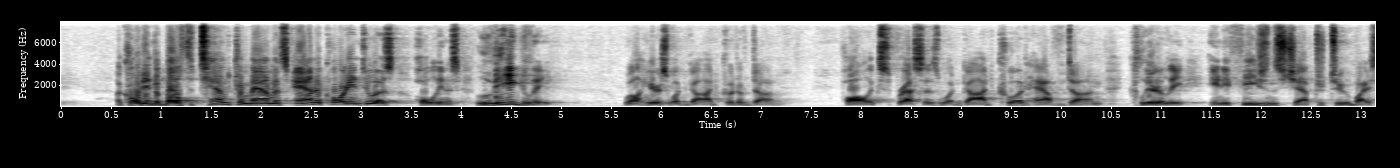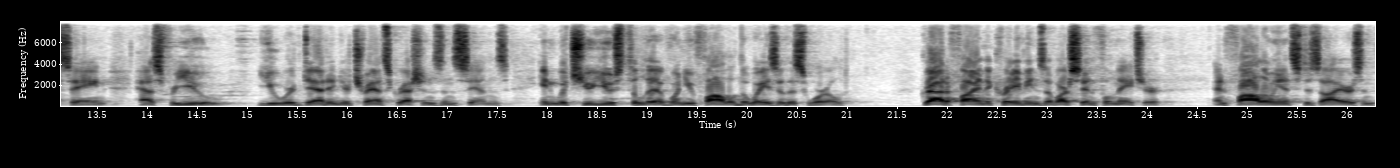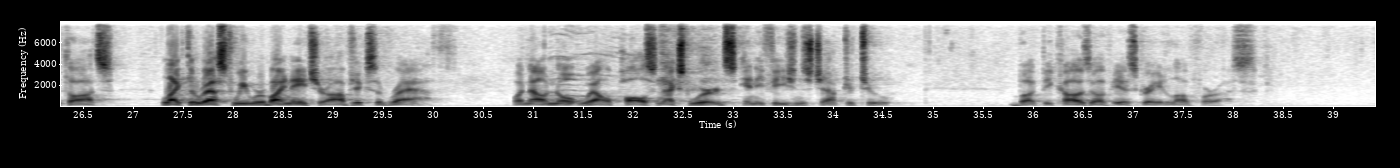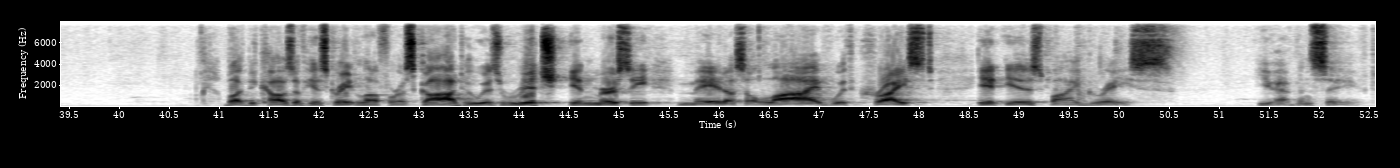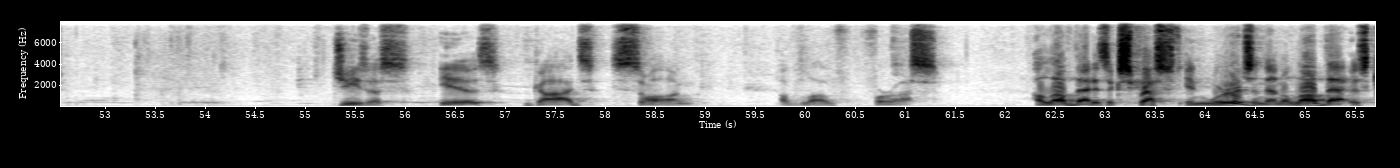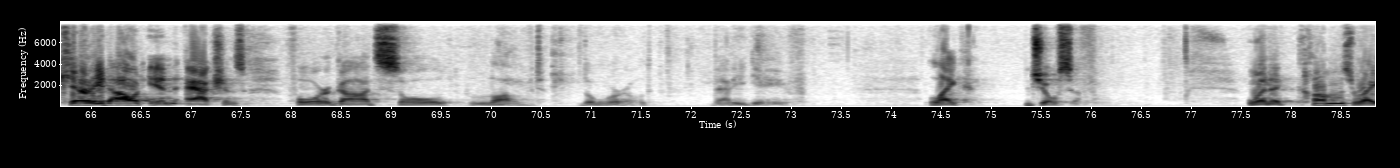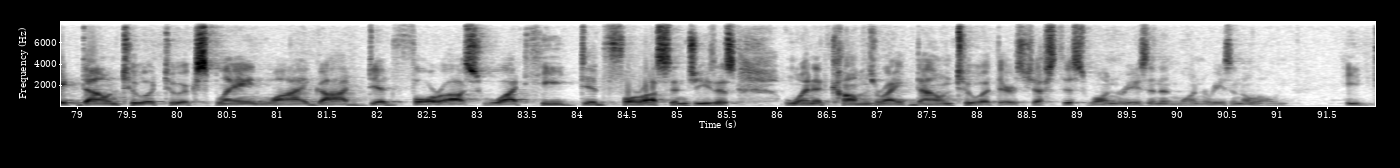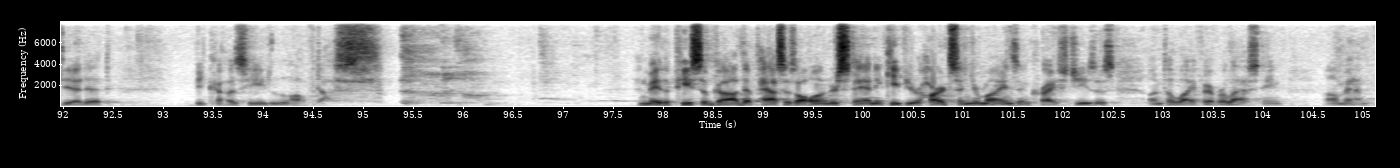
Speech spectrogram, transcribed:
according to both the Ten Commandments and according to his holiness. Legally, well, here's what God could have done. Paul expresses what God could have done clearly in Ephesians chapter 2 by saying, As for you, you were dead in your transgressions and sins, in which you used to live when you followed the ways of this world, gratifying the cravings of our sinful nature and following its desires and thoughts. Like the rest, we were by nature objects of wrath. But now note well Paul's next words in Ephesians chapter 2 but because of his great love for us. But because of his great love for us, God, who is rich in mercy, made us alive with Christ. It is by grace you have been saved. Jesus is God's song of love for us a love that is expressed in words, and then a love that is carried out in actions. For God so loved the world that he gave. Like Joseph. When it comes right down to it to explain why God did for us what he did for us in Jesus, when it comes right down to it, there's just this one reason and one reason alone he did it because He loved us. And may the peace of God that passes all understanding keep your hearts and your minds in Christ Jesus unto life everlasting. Amen.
